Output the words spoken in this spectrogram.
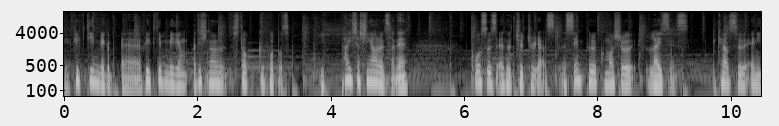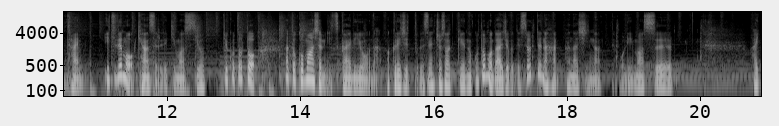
えー 15, メガえー15 million additional stock photos いっぱい写真あるんですよね。Courses and tutorials, simple commercial license, cancel anytime いつでもキャンセルできますよっていうことと、あとコマーシャルに使えるような、まあクレジットですね、著作権のことも大丈夫ですよっていうような話になっております。はい。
